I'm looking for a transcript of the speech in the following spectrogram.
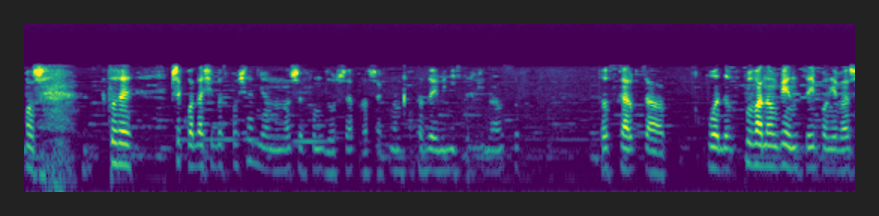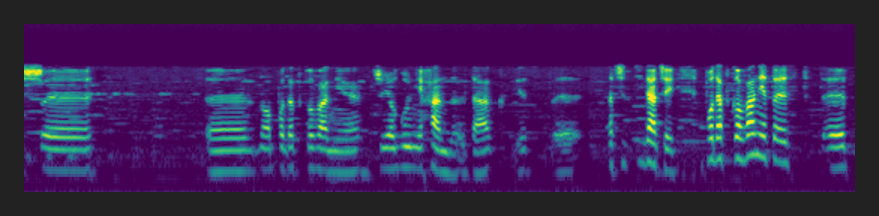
Boże, który przekłada się bezpośrednio na nasze fundusze. Proszę, jak nam pokazuje minister finansów, do skarbca wpły- wpływa nam więcej, ponieważ e, e, no, opodatkowanie, czyli ogólnie handel, tak, jest, e, znaczy inaczej, opodatkowanie to jest e,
